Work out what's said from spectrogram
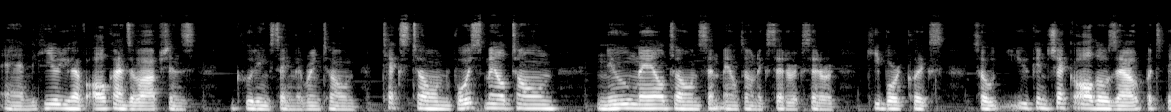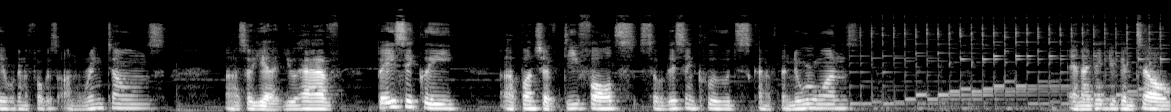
And here you have all kinds of options, including setting the ringtone, text tone, voicemail tone, new mail tone, sent mail tone, etc., etc., keyboard clicks. So you can check all those out, but today we're going to focus on ringtones. Uh, so yeah, you have basically a bunch of defaults. So this includes kind of the newer ones. And I think you can tell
